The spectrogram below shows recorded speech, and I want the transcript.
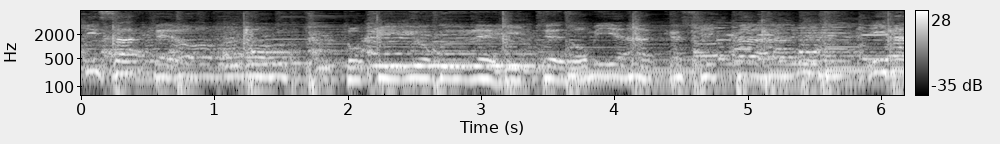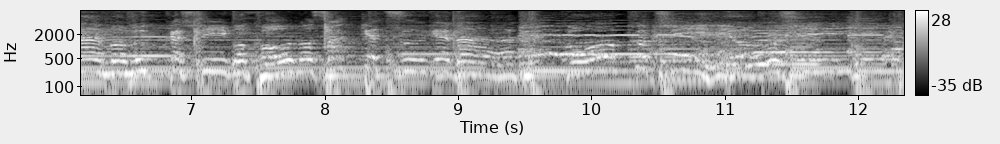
き酒を時を憂いて飲み明かしたい今も昔もこの酒告げば心地よろし。い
